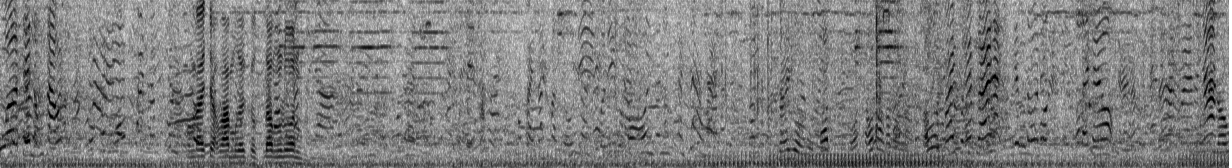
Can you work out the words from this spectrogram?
ờ, trên đống rau ấy Hôm nay chợ 30 cực đông luôn không phải rất bận rộn đi vừa đi vừa có ấy. Nãy rồi một con Có 6 thằng là bảo là Vay của em gái đấy, giật tôi đi. Có lấy theo. Đâu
